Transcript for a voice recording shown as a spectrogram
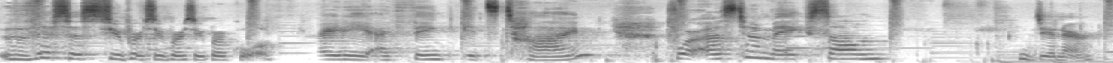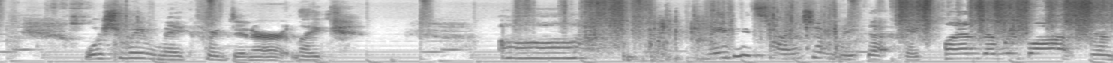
This is super, super, super cool. Alrighty, I think it's time for us to make some dinner. What should we make for dinner? Like, uh, maybe it's time to make that eggplant that we bought from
